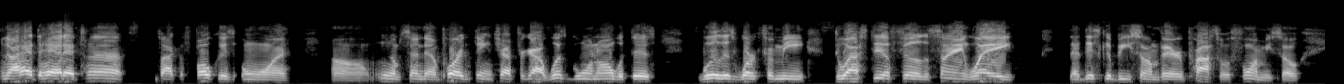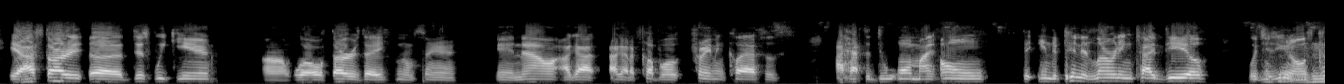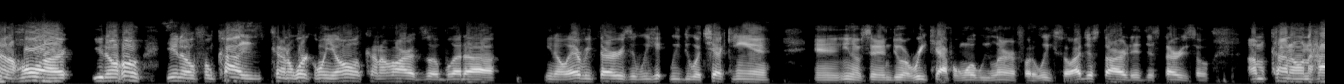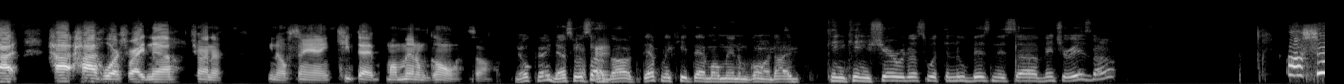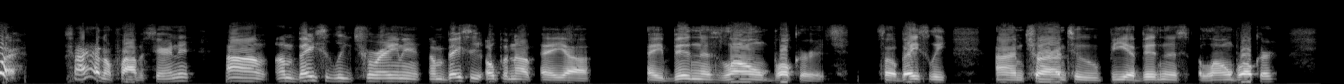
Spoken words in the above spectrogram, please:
you know, I had to have that time so I could focus on um, you know I'm saying, the important thing, try to figure out what's going on with this. Will this work for me? Do I still feel the same way that this could be something very prosperous for me? So yeah, I started uh this weekend, uh, well Thursday, you know what I'm saying? And now I got I got a couple training classes I have to do on my own, the independent learning type deal, which is, you know, it's Mhm. kind of hard, you know, you know, from college, kind of work on your own, kind of hard. So, but, uh, you know, every Thursday we we do a check in and, you know, what I'm saying do a recap on what we learned for the week. So I just started it this Thursday. So I'm kind of on the high, high, high horse right now, trying to, you know, saying keep that momentum going. So, Okay, that's what's Okay. up, dog. Definitely keep that momentum going, dog. Can can you share with us what the new business uh, venture is, dog? Oh, sure. Sure. I have no problem sharing it. Um, I'm basically training, I'm basically opening up a, uh, a business loan brokerage. So basically, I'm trying to be a business loan broker,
